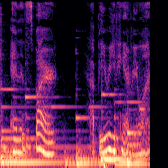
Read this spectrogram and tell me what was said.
and inspired. Happy reading, everyone.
